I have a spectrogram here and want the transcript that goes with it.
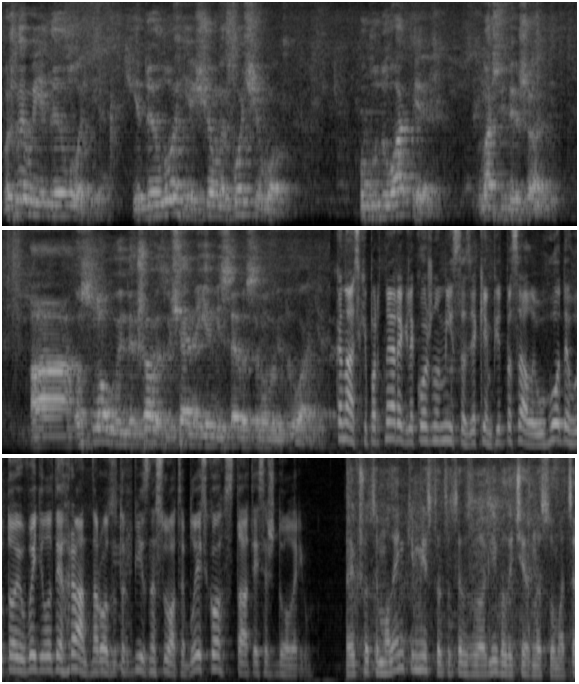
Важлива ідеологія. Ідеологія, що ми хочемо побудувати в нашій державі. А основою держави, звичайно, є місцеве самоврядування. Канадські партнери для кожного міста, з яким підписали угоди, готові виділити грант на розвиток бізнесу, а це близько 100 тисяч доларів. Якщо це маленьке місто, то це взагалі величезна сума. Це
